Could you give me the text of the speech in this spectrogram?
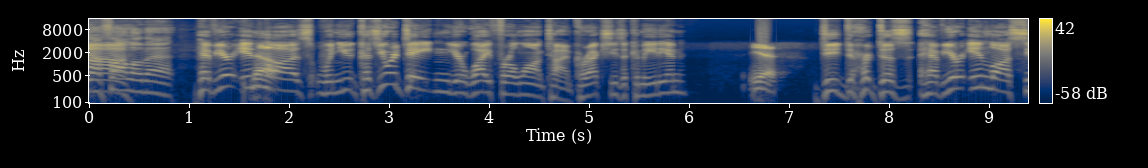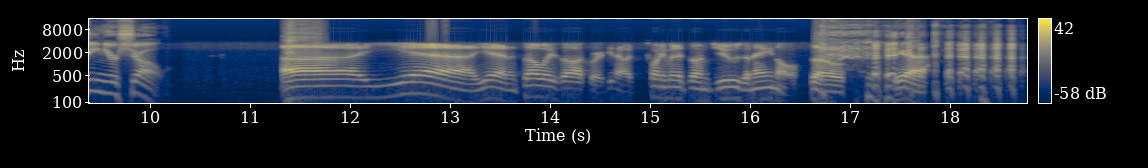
Yeah. uh, Follow that. have your in-laws when you because you were dating your wife for a long time, correct? She's a comedian. yes. Did her does have your in-laws seen your show? Uh, yeah, yeah, and it's always awkward. You know, it's 20 minutes on Jews and anal. So, yeah, It-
